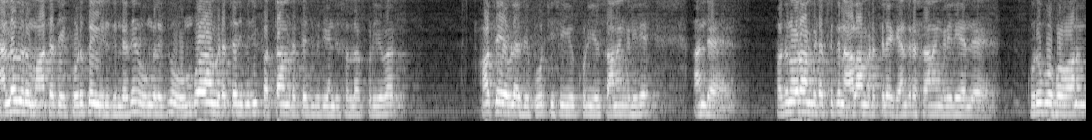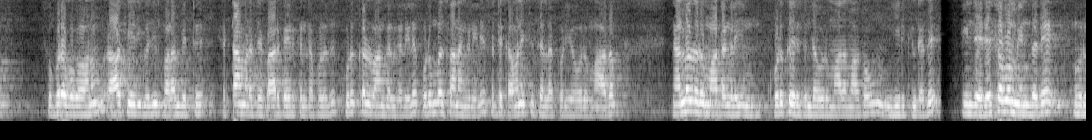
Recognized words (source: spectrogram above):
நல்லதொரு மாற்றத்தை கொடுக்க இருக்கின்றது. உங்களுக்கு ஒன்பதாம் இடத்ததிபதி பத்தாம் இடத்ததிபதி என்று சொல்லக்கூடியவர் ஆசை அபிலாசை பூர்த்தி செய்யக்கூடிய ஸ்தானங்களிலே அந்த பதினோராம் இடத்துக்கு நாலாம் இடத்திலே கேந்திர ஸ்தானங்களிலே அந்த குரு பகவானும் சுக்கர பகவானும் ராசி அதிபதியும் பலம் பெற்று எட்டாம் இடத்தை பார்க்க இருக்கின்ற பொழுது குடுக்கல் வாங்கல்களிலே குடும்ப ஸ்தானங்களிலே சற்று கவனித்து செல்லக்கூடிய ஒரு மாதம் நல்லதொரு மாற்றங்களையும் கொடுக்க இருக்கின்ற ஒரு மாதமாகவும் இருக்கின்றது. இந்த ரிஷபம் என்பது ஒரு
